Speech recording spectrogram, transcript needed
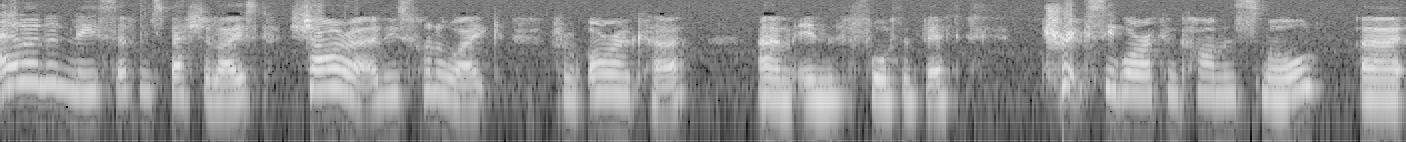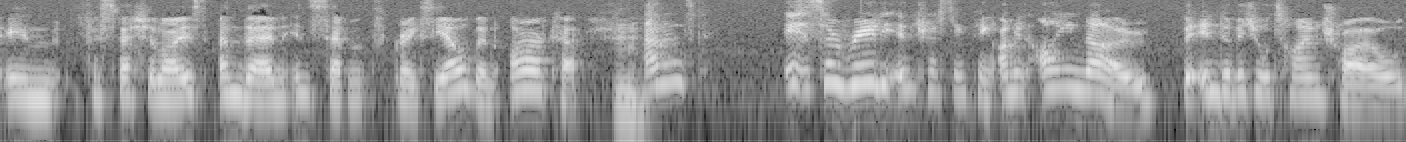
Ellen and Lisa from Specialized, Shara and Loes Gunnewijk from Orica um, in fourth and fifth, Trixi Worrack and Carmen Small uh, in for Specialized, and then in seventh, Gracie Elvin, Orica. And it's a really interesting thing. I mean, I know that individual time trial.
